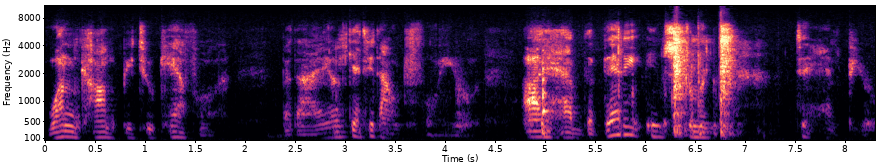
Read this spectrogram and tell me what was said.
One can't be too careful. But I'll get it out for you. I have the very instrument to help you.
